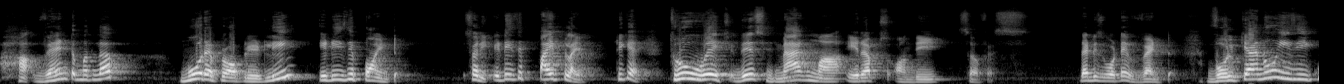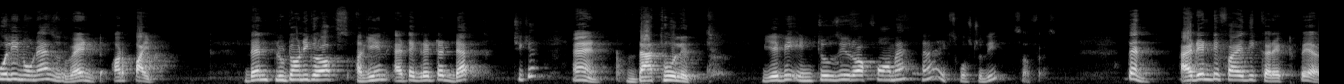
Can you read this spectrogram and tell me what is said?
हाँ वेंट मतलब more appropriately it is a point sorry it is a pipeline ठीक है? Through which this magma erupt on the surface that is what a vent volcano is equally known as vent और pipe then plutonic rocks again at a greater depth ठीक है? एंड बैथोलिथ ये भी इंट्रूसिव रॉक फॉर्म है ना? Expose to the surface then identify the correct pair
